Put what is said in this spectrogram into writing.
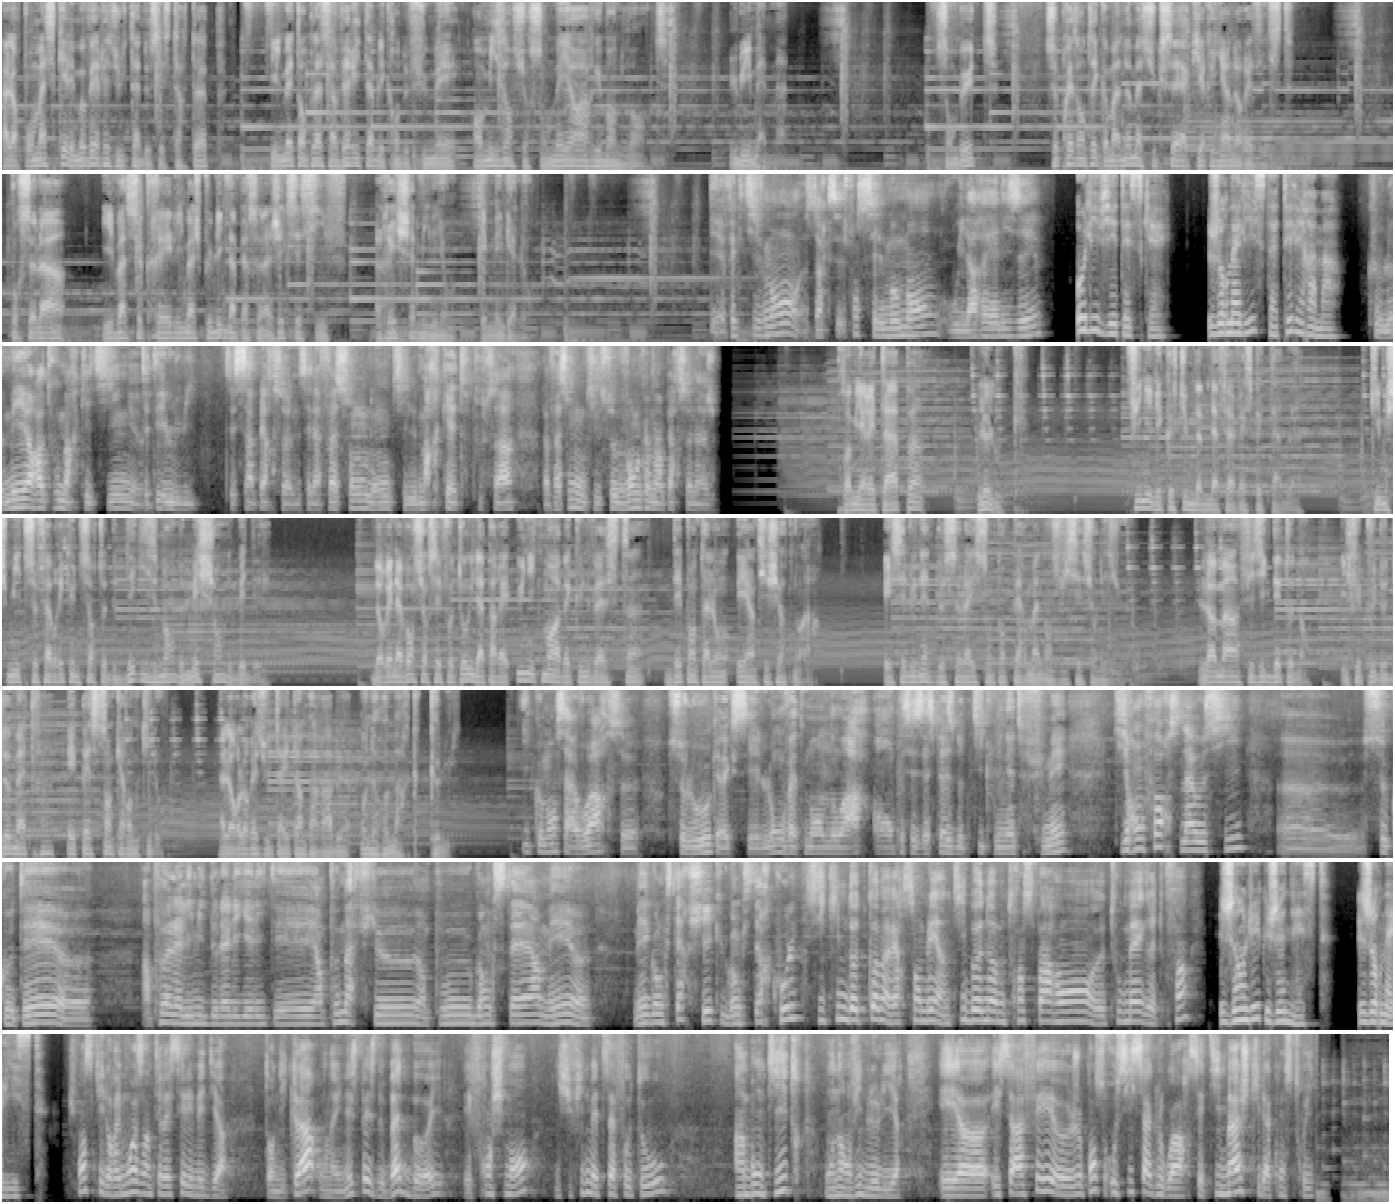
Alors pour masquer les mauvais résultats de ces startups, il met en place un véritable écran de fumée en misant sur son meilleur argument de vente, lui-même. Son but? Se présenter comme un homme à succès à qui rien ne résiste. Pour cela, il va se créer l'image publique d'un personnage excessif, riche à millions et mégalo. Et effectivement, je pense que c'est le moment où il a réalisé Olivier Tesquet, journaliste à Télérama que le meilleur atout marketing, c'était lui. C'est sa personne, c'est la façon dont il market tout ça, la façon dont il se vend comme un personnage. Première étape, le look. Fini les costumes d'homme d'affaires respectables. Kim Schmidt se fabrique une sorte de déguisement de méchant de BD. Dorénavant sur ses photos, il apparaît uniquement avec une veste, des pantalons et un t-shirt noir. Et ses lunettes de soleil sont en permanence vissées sur les yeux. L'homme a un physique détonnant. Il fait plus de 2 mètres et pèse 140 kilos. Alors le résultat est imparable, on ne remarque que lui. Il commence à avoir ce, look avec ses longs vêtements noirs amples et ses espèces de petites lunettes fumées qui renforcent là aussi euh, ce côté euh, un peu à la limite de la légalité, un peu mafieux, un peu gangster, mais, euh, mais gangster chic, gangster cool. Si Kim.com avait ressemblé à un petit bonhomme transparent, tout maigre et tout fin. Jean-Luc Geneste, journaliste. Je pense qu'il aurait moins intéressé les médias. Tandis que là, on a une espèce de bad boy, et franchement, il suffit de mettre sa photo, un bon titre, on a envie de le lire. Et, euh, ça a fait, euh, je pense, aussi sa gloire, cette image qu'il a construite.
